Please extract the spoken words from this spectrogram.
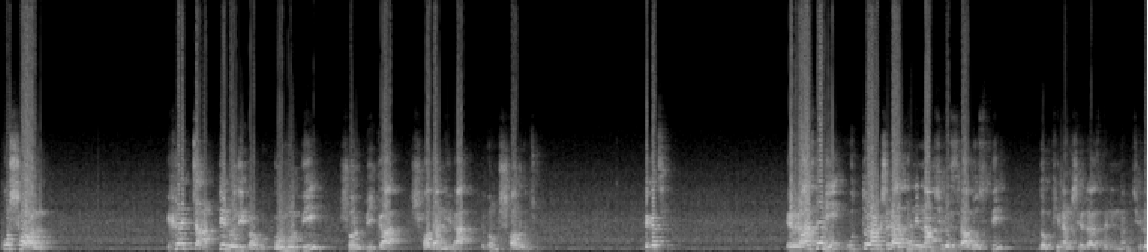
কোশল। এখানে চারটে নদী পাবো, গোমতী, সর্পিকা, সদানীরা এবং সরজ। ঠিক আছে? এর রাজধানী, উত্তরাংশের রাজধানীর নাম ছিল শ্রাবস্তি, দক্ষিণাংশের রাজধানীর নাম ছিল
